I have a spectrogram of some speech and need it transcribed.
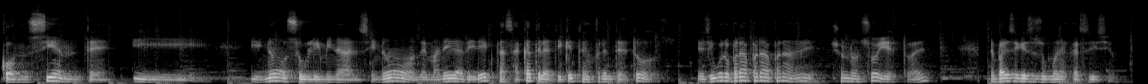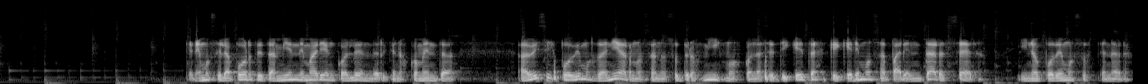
consciente y, y no subliminal, sino de manera directa, sacate la etiqueta enfrente de todos. Y decir, bueno, pará, pará, pará, eh, yo no soy esto, eh. Me parece que eso es un buen ejercicio. Tenemos el aporte también de Marian Collender que nos comenta, a veces podemos dañarnos a nosotros mismos con las etiquetas que queremos aparentar ser y no podemos sostener.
